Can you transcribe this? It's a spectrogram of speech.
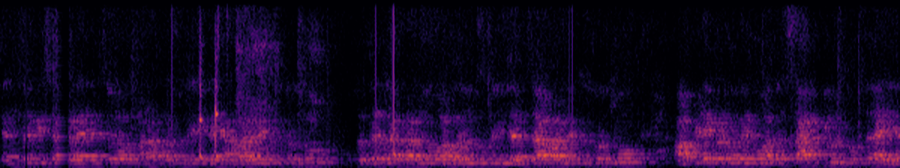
त्यांचं मी सगळ्यांचं मनापासून ठिकाणी आभार व्यक्त करतो. पत्रकार बांधव आभार करतो. आपल्याकडे वैभव हो, आता सात दिवस फक्त राहिले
